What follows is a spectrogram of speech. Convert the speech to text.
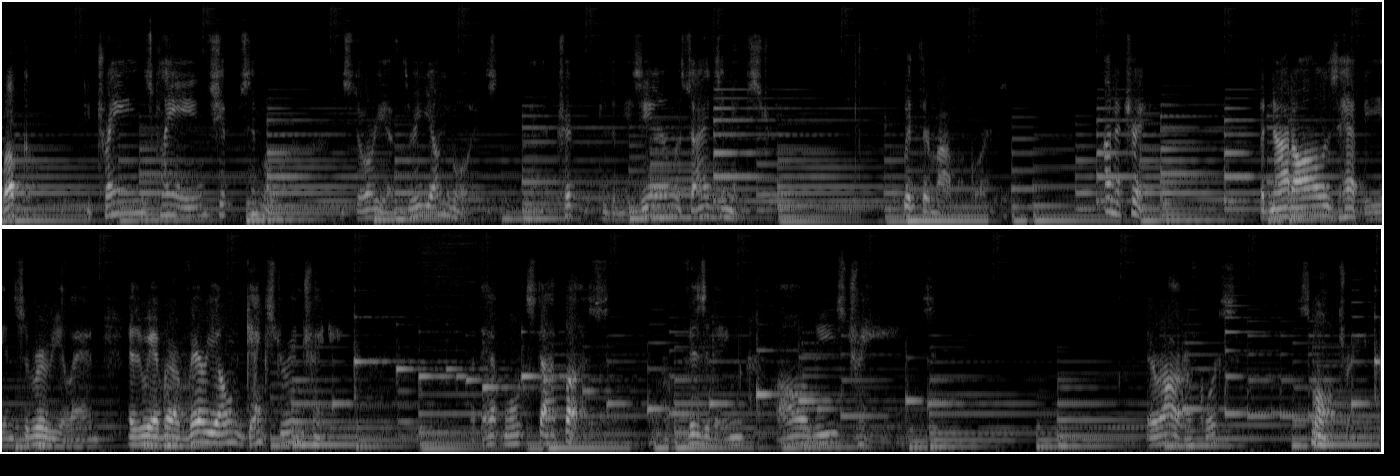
Welcome to Trains, Planes, Ships, and More, the story of three young boys and their trip to the Museum of Science and Industry. With their mom, of course. On a train. But not all is happy in Suburbia Land as we have our very own gangster in training. But that won't stop us from visiting all these trains. There are, of course, small trains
